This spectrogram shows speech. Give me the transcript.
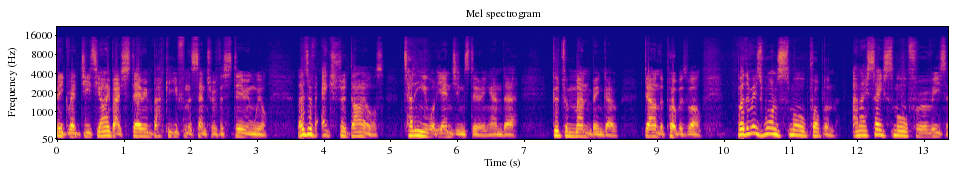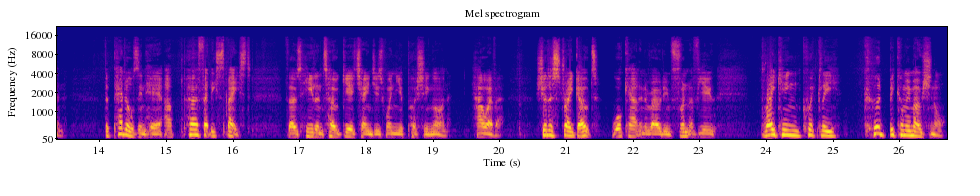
big red GTI badge staring back at you from the centre of the steering wheel, loads of extra dials telling you what the engine's doing, and uh, good for man bingo down the pub as well. But there is one small problem, and I say small for a reason. The pedals in here are perfectly spaced for those heel and toe gear changes when you're pushing on. However, should a stray goat walk out in the road in front of you, braking quickly could become emotional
